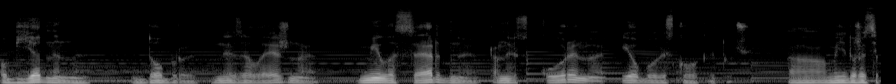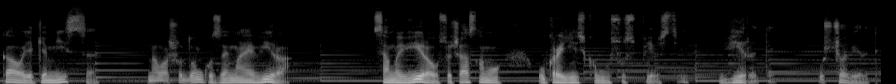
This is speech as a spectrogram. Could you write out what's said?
Об'єднаною, доброю, незалежною, милосердною, нескореною і обов'язково квітучою. Мені дуже цікаво, яке місце, на вашу думку, займає віра. Саме віра у сучасному українському суспільстві. Вірити. У що вірити?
